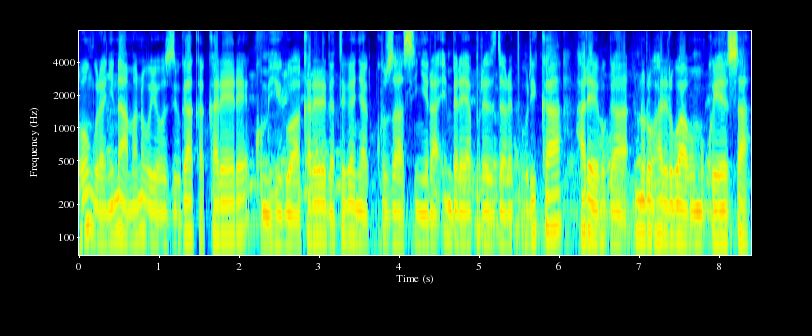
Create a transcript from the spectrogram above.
bunguranye inama n'ubuyobozi bw'aka karere ku mihigo akarere gateganya kuzasinyira imbere ya perezida wa repubulika harebwa n'uruhare rwabo mu kuyesa.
